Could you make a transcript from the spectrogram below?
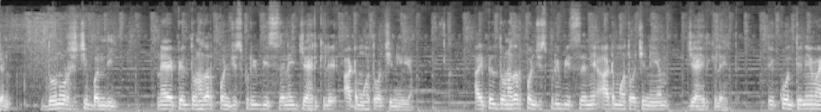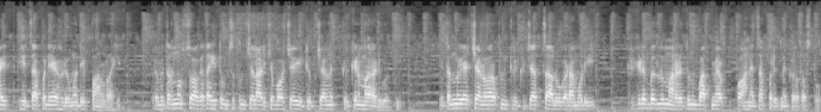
रिटेन्शन दोन वर्षाची बंदी. आणि आय पी एल दोन हजार पंचवीसपूर्वी बी सी सीने जाहीर केले आठ महत्त्वाचे नियम. आय पी एल दोन हजार पंचवीसपूर्वी बी सी सीने आठ महत्त्वाचे नियम जाहीर केले आहेत. ते कोणते नियम आहेत हेच आपण या व्हिडिओमध्ये पाहणार आहे. तर मित्रांनो स्वागत आहे तुमचं तुमच्या लाडक्या भावाच्या यूट्यूब चॅनल क्रिकेट मराठीवरती. मित्रांनो या चॅनलवर आपण क्रिकेटच्या चालू घडामोडी क्रिकेटबद्दल मराठीतून बातम्या पाहण्याचा प्रयत्न करत असतो.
